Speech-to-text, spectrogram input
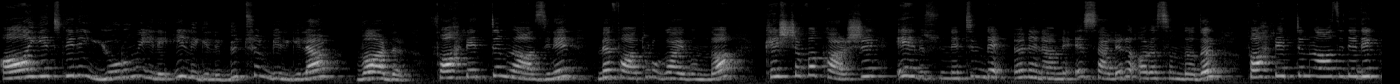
Ayetlerin yorumu ile ilgili bütün bilgiler vardır. Fahrettin Razi'nin Mefatul Gaybı'nda Keşşaf'a karşı ehli sünnetin de en önemli eserleri arasındadır. Fahrettin Razi dedik,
